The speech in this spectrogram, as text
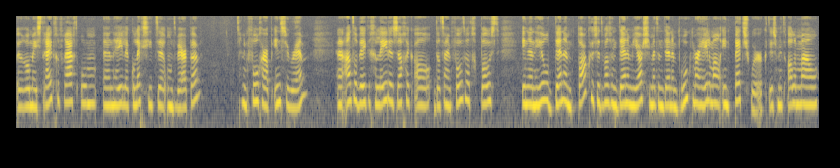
Romee Strijd gevraagd om een hele collectie te ontwerpen. En ik volg haar op Instagram. En een aantal weken geleden zag ik al dat zij een foto had gepost in een heel denim pak. Dus het was een denim jasje met een denim broek, maar helemaal in patchwork. Dus met allemaal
